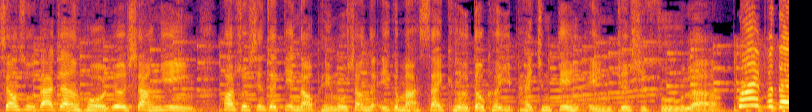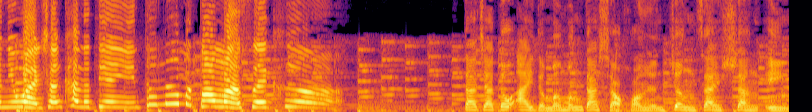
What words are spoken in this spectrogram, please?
像素大战火热上映。话说现在电脑屏幕上的一个马赛克都可以拍成电影，真是服了。怪不得你晚上看的电影都那么多马赛克。大家都爱的萌萌哒小黄人正在上映，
